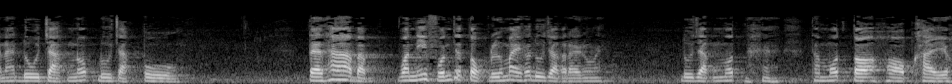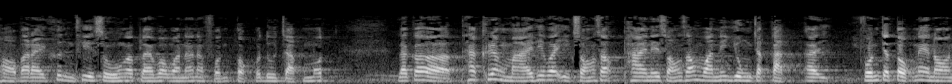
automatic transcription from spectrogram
นะดูจากนกดูจากปู แต่ถ้าแบบวันนี้ฝนจะตกหรือไม่เขาดูจากอะไรรู้ไหมดูจากมดถ้ามดต่อหอบไข่หอบอะไรขึ้นที่สูงก็แปลว่าวันนั้นฝนตกก็ดูจากมด แล้วก็ถ้าเครื่องหมายที่ว่าอีกสองภายในสองสาวันนี้ยุงจะกัดฝนจะตกแน่นอน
